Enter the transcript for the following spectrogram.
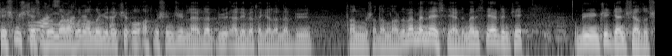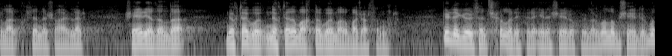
Keçmiş keçmiş o maraqlı adlarında. görə ki, o 60-cı illərdə gün ədəbiyyata gələnlər gün tanınmış adamlardır. Və mən nə istəyərdim? Mən istəyərdim ki, bugünkü gənc yazıçılar, xüsusən də şairlər şeir yazanda nöqtə qoy, nöqtəni vaxtına qoymağı bacarsınlar. Bir də görürsən çıxırlar efirə elə şeir oxuyurlar. Vallahi bu şeirdir. Bu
